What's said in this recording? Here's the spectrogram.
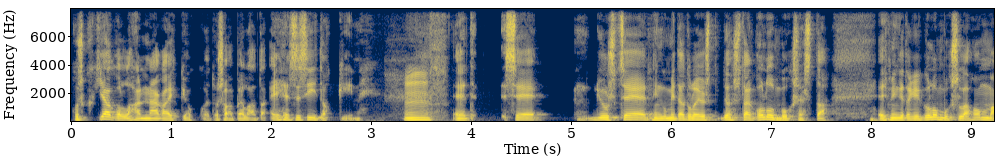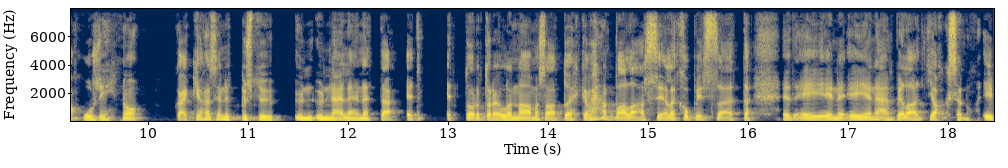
koska kiekollahan nämä kaikki joukkueet osaa pelata, eihän se siitä ole kiinni. Mm. Et se, just se, että niin kuin mitä tulee just jostain Kolumbuksesta, että minkä takia Kolumbuksella homma kusi, no kaikkihan se nyt pystyy yn, ynnäilemään, että et, et Tortorella naama saattoi ehkä vähän palaa siellä kopissa, että et ei, ei, ei enää pelaat jaksanut, ei,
